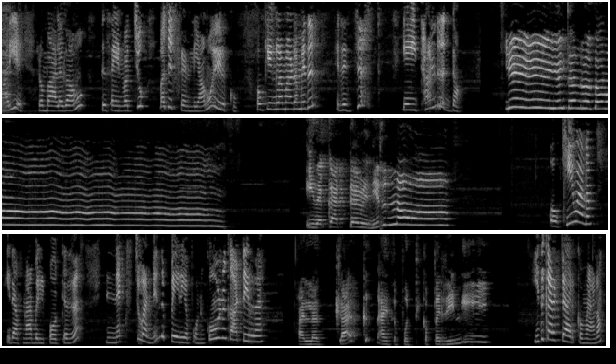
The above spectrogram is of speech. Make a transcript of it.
மாதிரியே ரொம்ப அழகாகவும் டிசைன் வச்சும் பட்ஜெட் ஃப்ரெண்ட்லியாவும் இருக்கும். ஓகேங்களா மேடம் இது? இது ஜஸ்ட் எயிட் ஹண்ட்ரட் தான். ஏ எயிட் ஹண்ட்ரட் தானோ? இதை கட்ட வேண்டியது நான் ஓகே மேடம் இது அப்பனா பில் போட்டுடுறேன் நெக்ஸ்ட் வந்து இந்த பெரிய பொண்ணுக்கு ஒன்று காட்டிடுறேன். அழகா இருக்கு. நான் இதை பொத்திக்க போறேனே. இது கரெக்டா இருக்கும் மேடம்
